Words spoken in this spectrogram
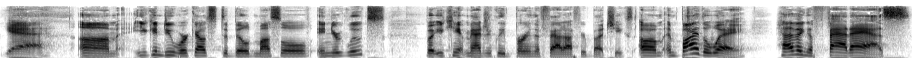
Yeah. Um, you can do workouts to build muscle in your glutes, but you can't magically burn the fat off your butt cheeks. Um, and by the way, having a fat ass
